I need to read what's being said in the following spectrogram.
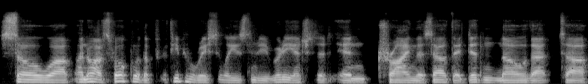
So uh, I know I've spoken with a, few people recently who seem to be really interested in trying this out. They didn't know that uh,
